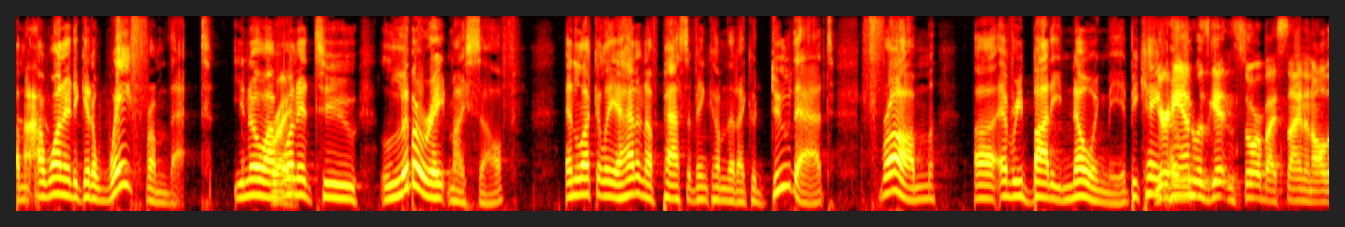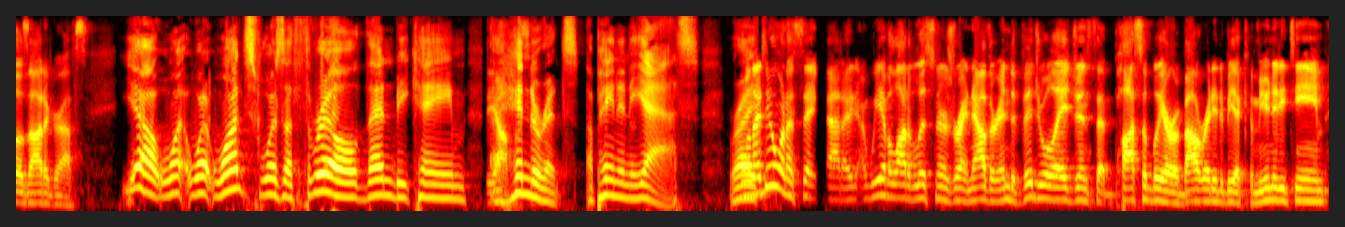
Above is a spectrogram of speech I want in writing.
um, I wanted to get away from that. You know, I Right. wanted to liberate myself. And luckily, I had enough passive income that I could do that from uh, everybody knowing me. It became Your hand was getting sore by signing all those autographs. Yeah, what, what once was a thrill then became The a opposite. hindrance, a pain in the ass, right? Well, I do want to say, Pat, I, we have a lot of listeners right now. They're individual agents that possibly are about ready to be a community team.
